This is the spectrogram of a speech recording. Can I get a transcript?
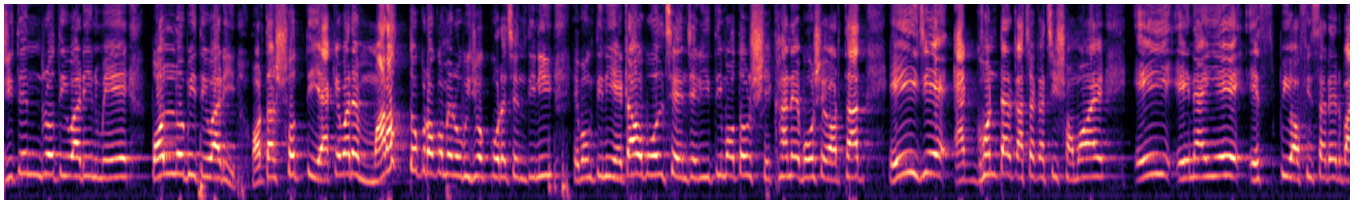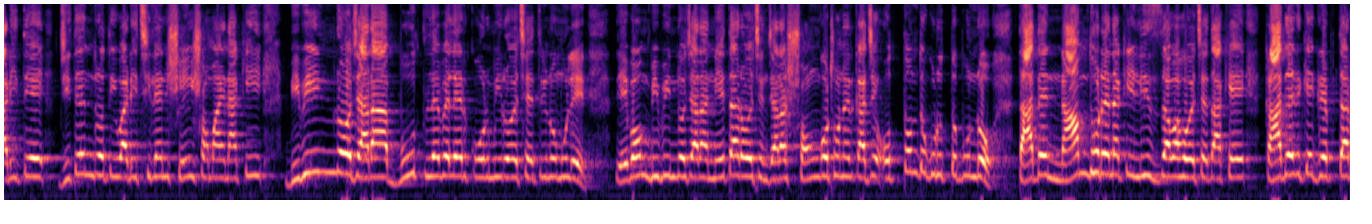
জিতেন্দ্র তিওয়ারির মেয়ে পল্লবী তিওয়ারি। অর্থাৎ সত্যি একেবারে মারাত্মক রকমের অভিযোগ করেছেন তিনি এবং তিনি এটাও বলছেন যে রীতিমতো সেখানে বসে, অর্থাৎ এই যে এক ঘণ্টার কাছাকাছি সময় এই এনআইএ এসপি অফিসারের বাড়িতে জিতেন্দ্র তিওয়ারি ছিলেন, সেই সময় নাকি বিভিন্ন যারা বুথ লেভেলের কর্মী রয়েছে তৃণমূলের এবং বিভিন্ন যারা নেতা রয়েছেন, যারা সংগঠনের কাছে অত্যন্ত গুরুত্বপূর্ণ, তাদের নাম ধরে নাকি লিস্ট দেওয়া হয়েছে তাকে, কাদেরকে গ্রেপ্তার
